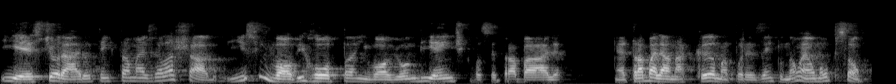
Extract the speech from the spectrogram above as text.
e este horário eu tenho que estar tá mais relaxado. E isso envolve roupa, envolve o ambiente que você trabalha. É, trabalhar na cama, por exemplo, não é uma opção,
